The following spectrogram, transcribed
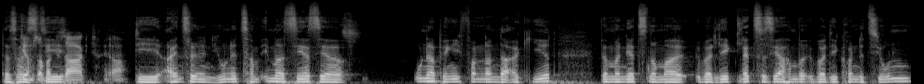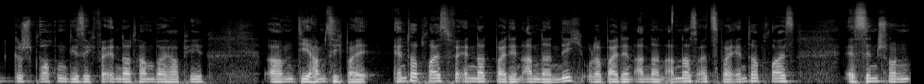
Das die heißt, die, gesagt, ja. die einzelnen Units haben immer sehr, sehr unabhängig voneinander agiert. Wenn man jetzt nochmal überlegt, letztes Jahr haben wir über die Konditionen gesprochen, die sich verändert haben bei HP. Ähm, die haben sich bei Enterprise verändert, bei den anderen nicht oder bei den anderen anders als bei Enterprise. Es sind schon,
